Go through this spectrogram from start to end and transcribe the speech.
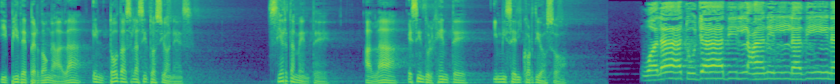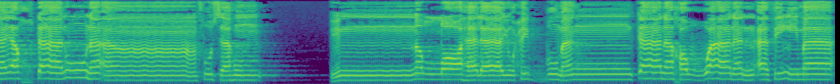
y pide perdón a Alá en todas las situaciones. Ciertamente Alá es indulgente y misericordioso ولا تجادل عن الذين يختانون انفسهم ان الله لا يحب من كان خوانا اثيما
